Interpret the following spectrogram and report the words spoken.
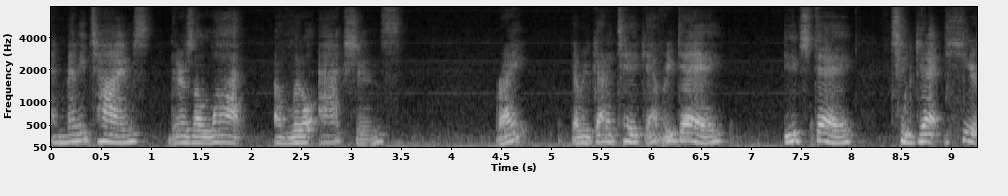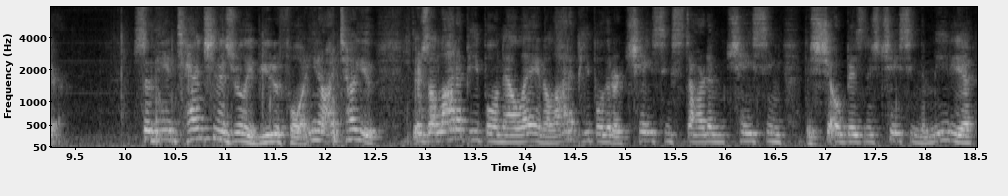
And many times there's a lot of little actions, right? That we've got to take every day, each day, to get here. So the intention is really beautiful. And you know, I tell you, there's a lot of people in LA and a lot of people that are chasing stardom, chasing the show business, chasing the media,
